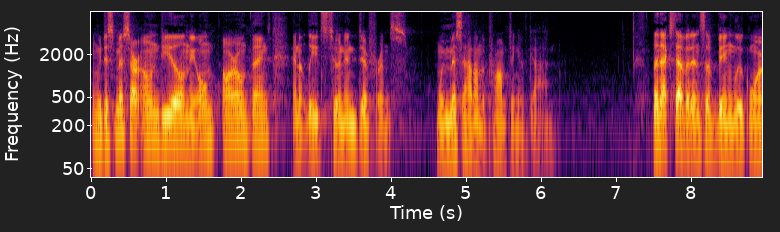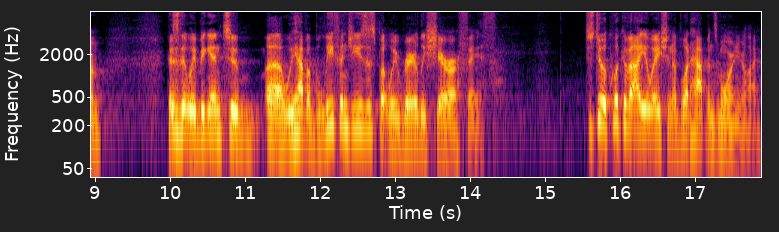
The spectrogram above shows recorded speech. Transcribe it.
And we dismiss our own deal and the own, our own things, and it leads to an indifference. We miss out on the prompting of God. The next evidence of being lukewarm is that we begin to, uh, we have a belief in Jesus, but we rarely share our faith. Just do a quick evaluation of what happens more in your life.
